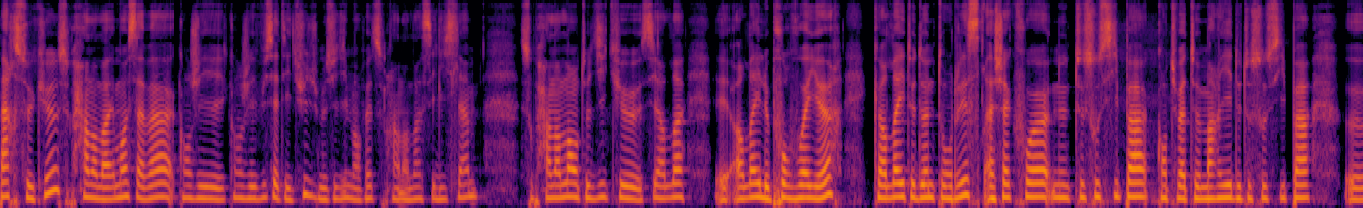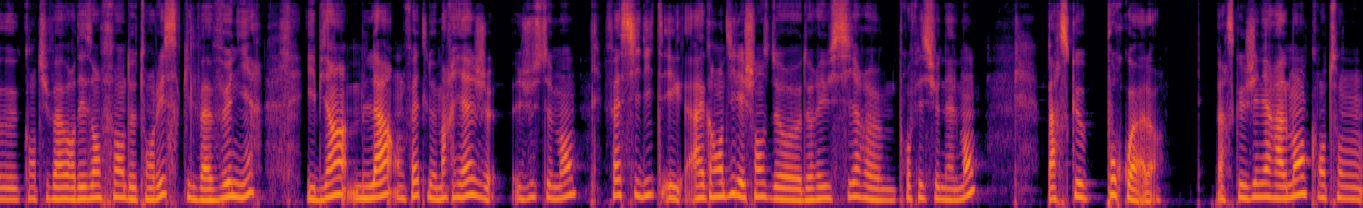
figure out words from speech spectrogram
parce que, subhanallah, et moi ça va, quand j'ai, quand j'ai vu cette étude, je me suis dit, mais en fait, subhanallah, c'est l'islam. Subhanallah, on te dit que si Allah, euh, Allah est le pourvoyeur, qu'Allah il te donne ton risque, à chaque fois, ne te soucie pas, quand tu vas te marier, ne te soucie pas, euh, quand tu vas avoir des enfants, de ton risque, qu'il va venir. Et bien là, en fait, le mariage, justement, facilite et agrandit les chances de, de réussir euh, professionnellement. Parce que, pourquoi alors? Parce que généralement, quand on,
